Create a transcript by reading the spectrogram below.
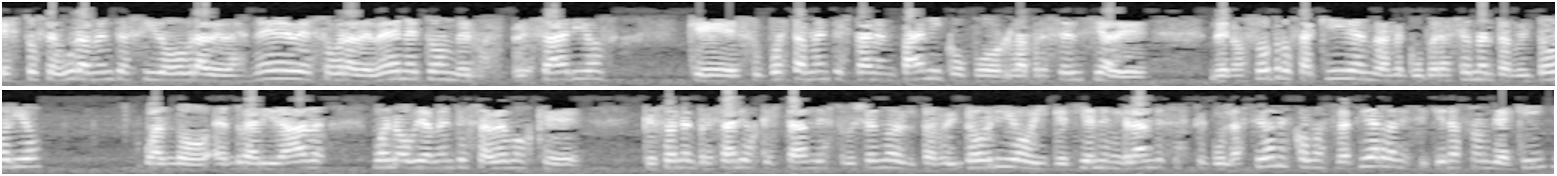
esto seguramente ha sido obra de Las Neves, obra de Benetton, de los empresarios que supuestamente están en pánico por la presencia de, de nosotros aquí en la recuperación del territorio, cuando en realidad, bueno, obviamente sabemos que que son empresarios que están destruyendo el territorio y que tienen grandes especulaciones con nuestra tierra, ni siquiera son de aquí.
